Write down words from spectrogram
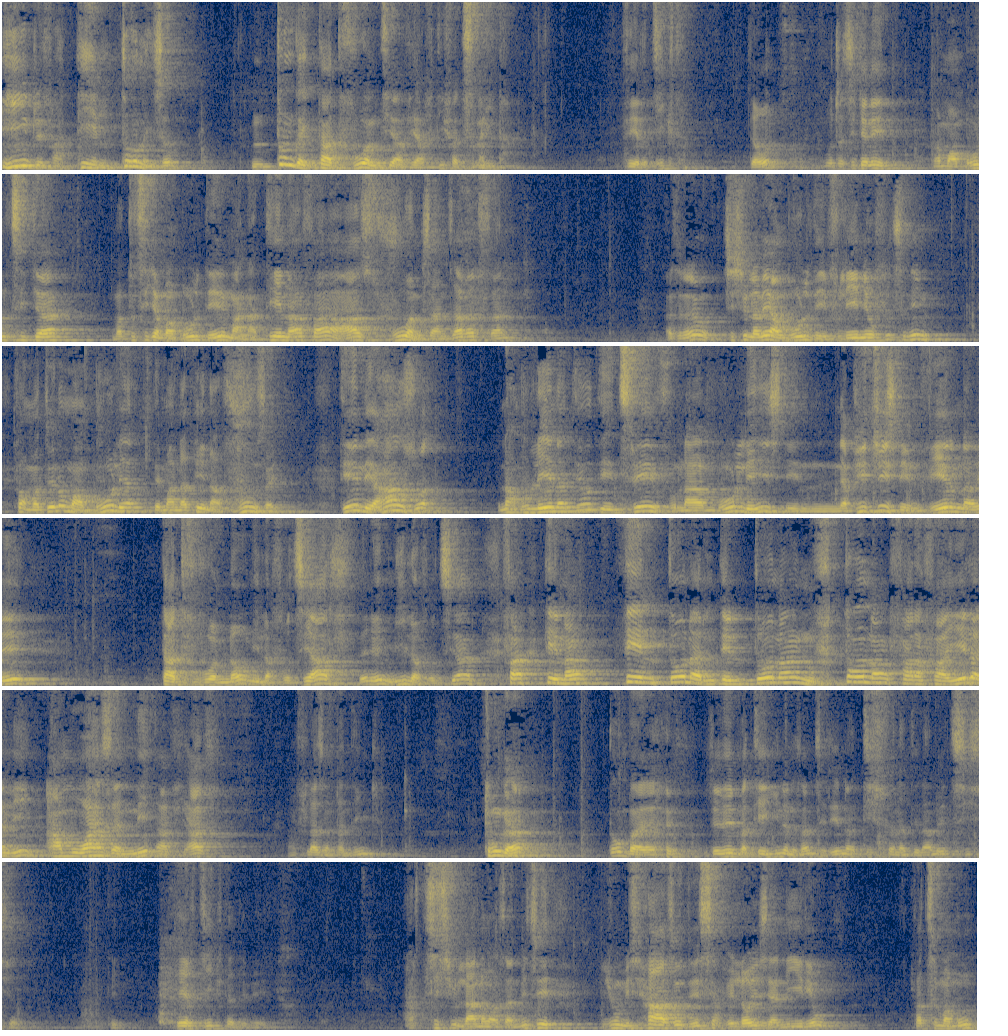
indro efa telo taona izao no tonga hitady voa amin'ity aviavy ity fa tsy nahita verdict dia ahoana ohatrantsika anie raha mamboly tsika matoa tsika mamboly dia manantena fa hahazo voa amin'izany zavatra izany. Azonareo? Tsisy olona hoe amboly dia volena eo fotsiny iny fa matoa ianao mamboly a dia manantena voa zay dia le hazo a nambolena teo dia tsy hoe vao namboly le izy dia nampiditra izy dia miverina hoe tady voa aminao mila voatsiary zay le hoe mila voatsiary fa tena telo taona ary ny telo taona no fotoana fara fahelany amoazan'ny aviavy amin'ny filazan'ny mpandinika Tonga a! Tao mba ilay hoe mba te hihinana izany jerena diso fanantenana hoe tsisy ao. Dia verdict dia hoe ary tsisy olona hanao an'izany mihitsy hoe io misy hazo ao dia hoe tsy avelao izy haniry eo fa tsy mamoa.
